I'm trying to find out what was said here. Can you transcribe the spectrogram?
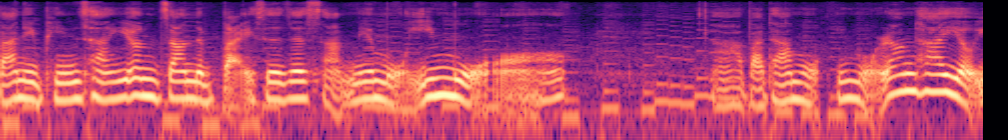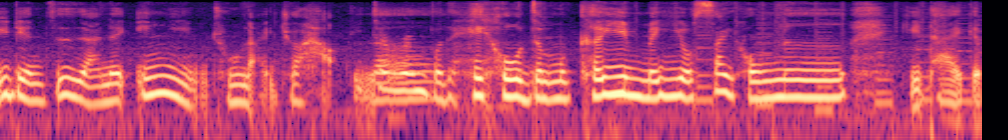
把你平常用脏的白色在上面抹一抹。啊，把它抹一抹，让它有一点自然的阴影出来就好了。这 rainbow 的黑后怎么可以没有腮红呢？给它一个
